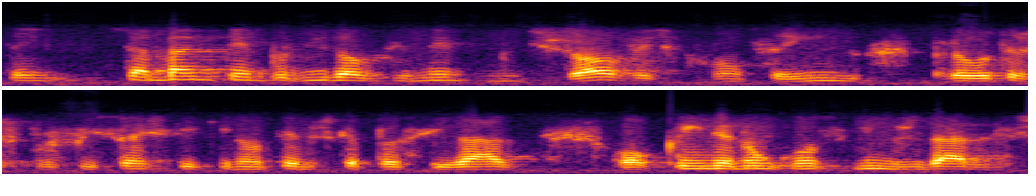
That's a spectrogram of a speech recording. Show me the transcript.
tem, também tem perdido, obviamente, muitos jovens que vão saindo para outras profissões que aqui não temos capacidade ou que ainda não conseguimos dar-lhes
